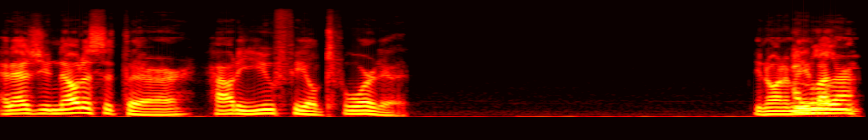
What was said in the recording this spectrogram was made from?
And as you notice it there, how do you feel toward it? You know what I mean, I mean by that?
